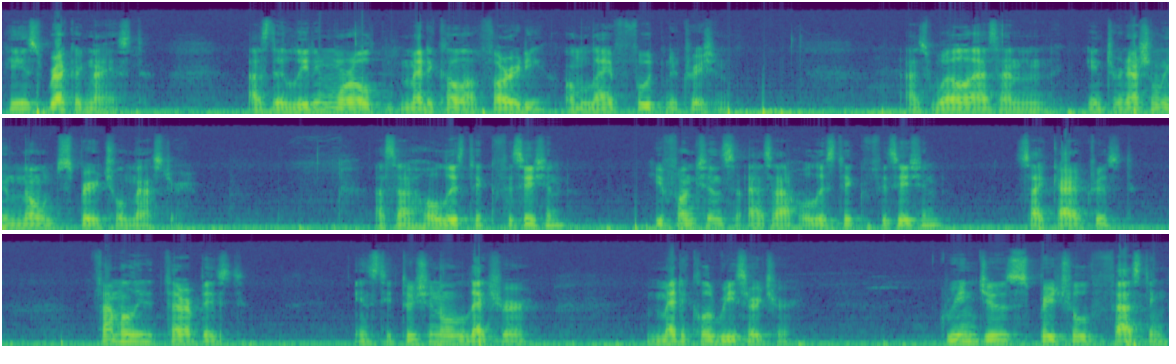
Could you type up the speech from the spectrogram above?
He is recognized as the leading world medical authority on live food nutrition, as well as an internationally known spiritual master. As a holistic physician, he functions as a holistic physician, psychiatrist, family therapist, institutional lecturer, medical researcher, green juice spiritual fasting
